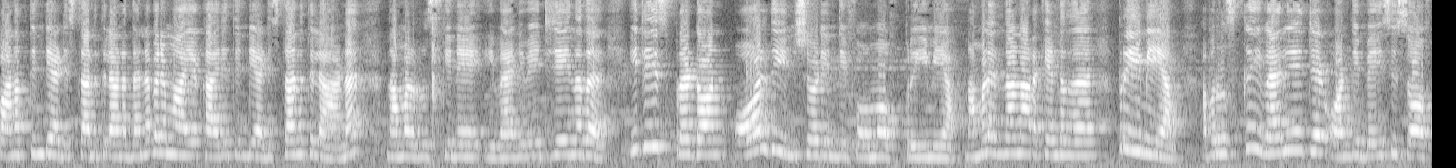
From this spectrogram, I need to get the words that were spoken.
പണത്തിന്റെ അടിസ്ഥാനത്തിലാണ് ധനപരമായ കാര്യത്തിന്റെ അടിസ്ഥാനത്തിലാണ് നമ്മൾ റിസ്കിനെ ഇവാലുവേറ്റ് ചെയ്യുന്നത്. It is spread on all the insured in the form of premium നമ്മൾ എന്താണ് അടക്കേണ്ടത്? പ്രീമിയം അപ്പൊ risk evaluated on the basis of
